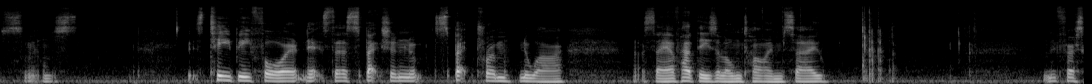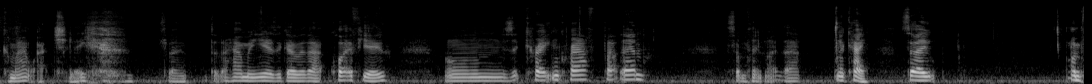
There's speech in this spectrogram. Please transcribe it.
something on the it's TB4 and it's the Spectrum, Spectrum Noir. Let's say I've had these a long time, so when they first come out actually. so I don't know how many years ago with that. Quite a few. On is it Create Craft back then? Something like that. Okay, so I'm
